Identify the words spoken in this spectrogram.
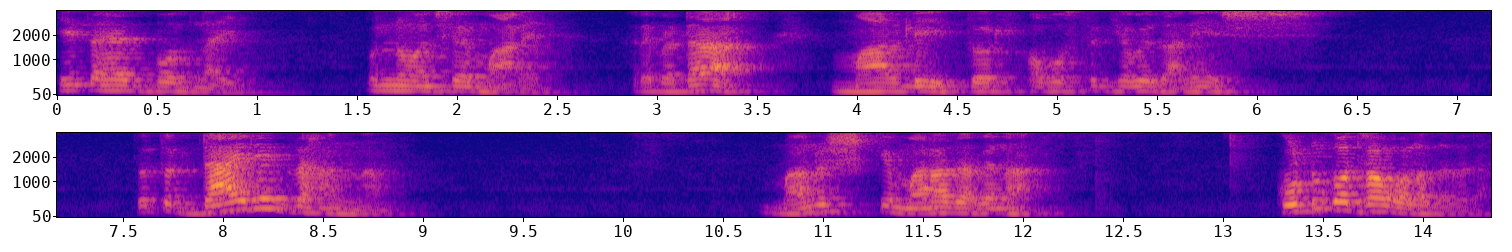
হিতাহেত বোধ নাই। অন্য মানুষের মারে। আরে বেটা, মারলি, তোর অবস্থা কী হবে জানিস? তোর তো ডাইরেক্ট জাহান্নাম। মানুষকে মারা যাবে না। কটু কথাও বলা যাবে না।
